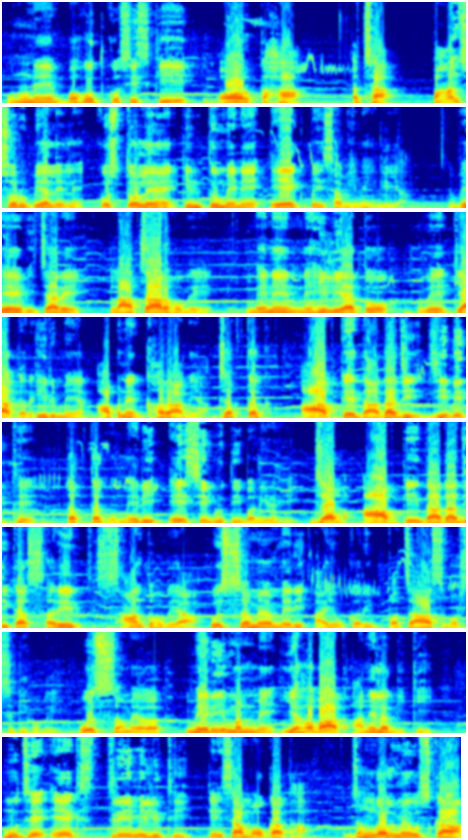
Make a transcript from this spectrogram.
उन्होंने बहुत कोशिश की और कहा अच्छा पाँच सौ रुपया ले लें। कुछ तो लें, किंतु मैंने एक पैसा भी नहीं लिया। वे बेचारे लाचार हो गए। मैंने नहीं लिया तो वे क्या करे? फिर मैं अपने घर आ गया। जब तक आपके दादाजी जीवित थे तब तक मेरी ऐसी वृत्ति बनी रही। जब आपकी दादाजी का शरीर शांत हो गया, उस समय मेरी आयु करीब पचास वर्ष की हो गई। उस समय मेरी मन में यह बात आने लगी कि मुझे एक स्त्री मिली थी, कैसा मौका था। जंगल में उसका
